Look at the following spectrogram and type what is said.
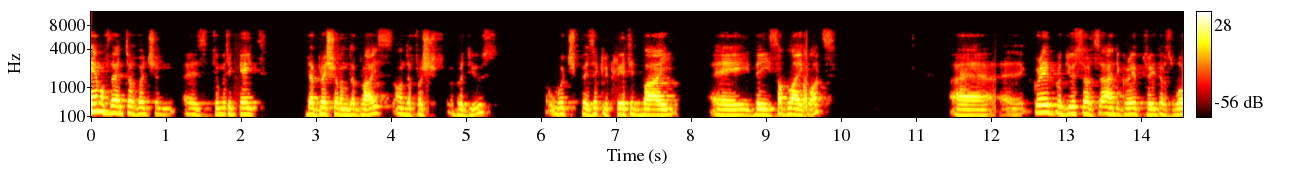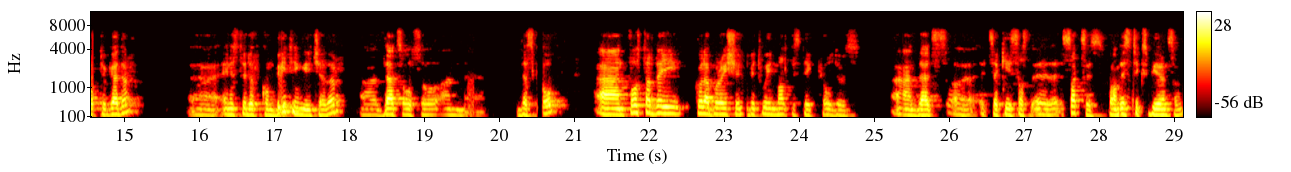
aim of the intervention is to mitigate the pressure on the price on the fresh produce, which basically created by a, the supply flux. Uh, grape producers and grape traders work together uh, instead of competing each other. Uh, that's also on uh, the scope and foster the collaboration between multi-stakeholders and that's uh, it's a key su uh, success from this experience and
